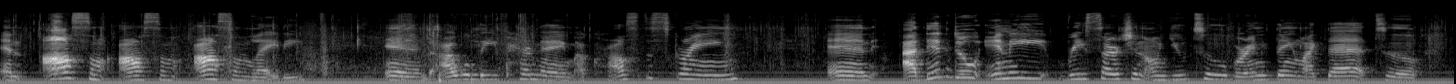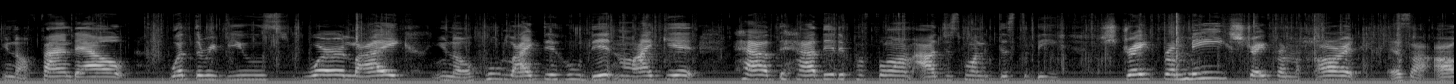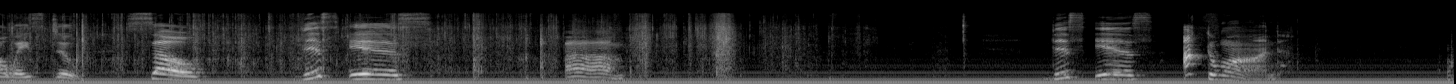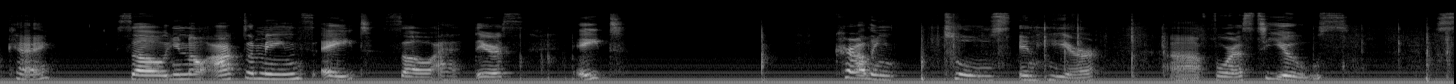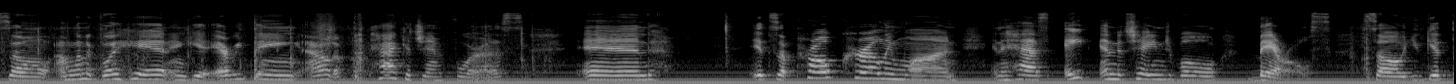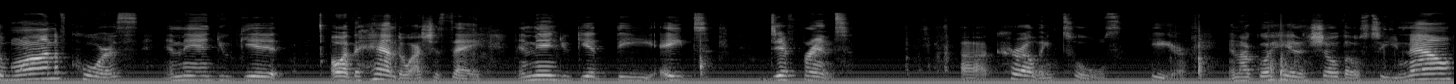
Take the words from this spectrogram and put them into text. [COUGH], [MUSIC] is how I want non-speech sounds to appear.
an awesome, awesome, awesome lady. And I will leave her name across the screen. And I didn't do any researching on YouTube or anything like that to, you know, find out what the reviews were like, you know, who liked it, who didn't like it, how how did it perform. I just wanted this to be straight from me, straight from the heart as I always do. So, this is um This is Octawand. Okay. So, you know, Octa means eight. So I, there's eight curling tools in here uh, for us to use. So I'm going to go ahead and get everything out of the packaging for us. And it's a pro curling wand and it has eight interchangeable barrels. So you get the wand, of course, and then you get, or the handle, I should say, and then you get the eight different uh, curling tools here. And I'll go ahead and show those to you now.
